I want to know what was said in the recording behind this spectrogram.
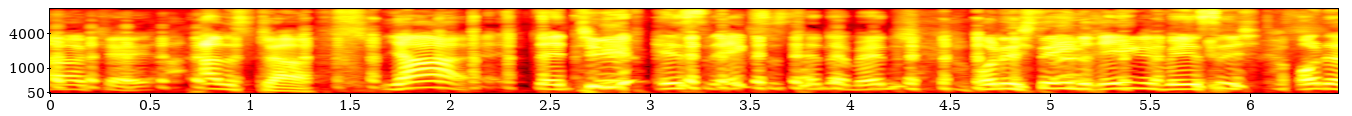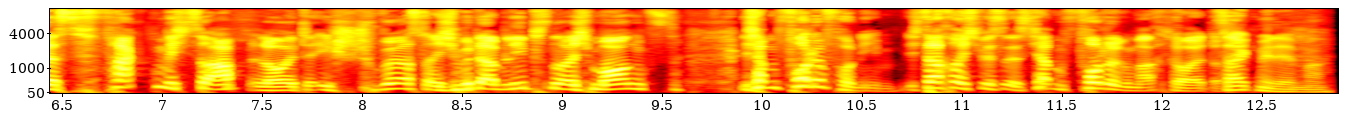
Okay, alles klar. Ja, der Typ ist ein existenter Mensch und ich sehe ihn regelmäßig und es fuckt mich so ab, Leute. Ich schwör's euch, ich würde am liebsten euch morgens. Ich habe ein Foto von ihm. Ich sag euch, wie es ist. Ich habe ein Foto gemacht heute. Zeig mir den mal.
